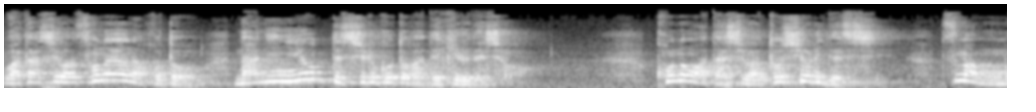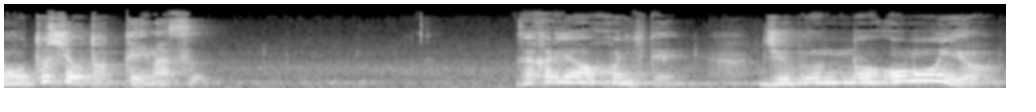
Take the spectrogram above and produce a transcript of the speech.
私はそのようなことを何によって知ることができるでしょう。この私は年寄りですし妻ももう年を取っています。ザカリアはここに来て自分の思いを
